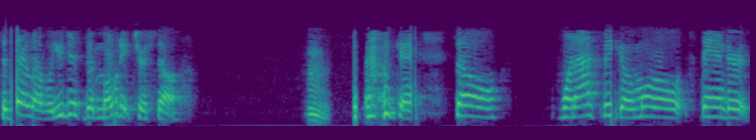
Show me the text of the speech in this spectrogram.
to their level. You just demoted yourself. Mm. okay. So when I speak of moral standards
